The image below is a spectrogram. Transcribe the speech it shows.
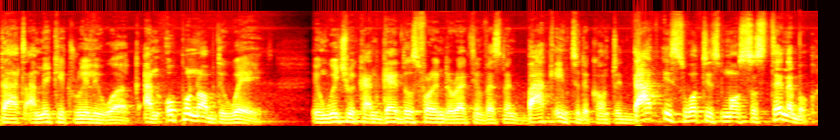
that and make it really work and open up the way in which we can get those foreign direct investment back into the country. That is what is more sustainable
